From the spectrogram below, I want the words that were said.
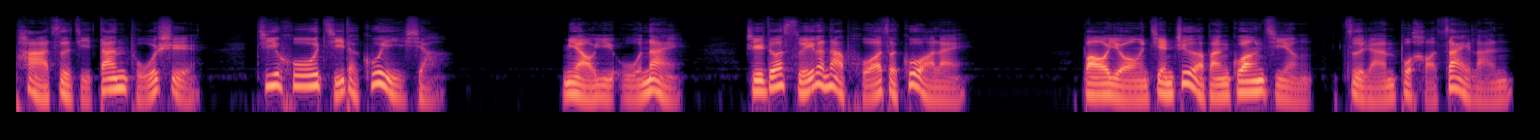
怕自己担不是，几乎急得跪下。妙玉无奈，只得随了那婆子过来。包勇见这般光景，自然不好再拦，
